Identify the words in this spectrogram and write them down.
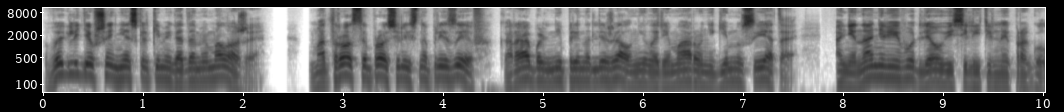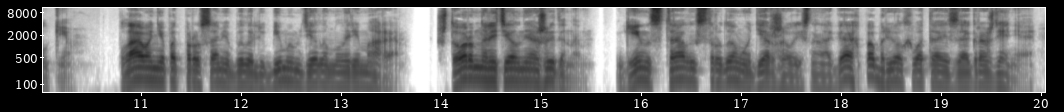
выглядевший несколькими годами моложе. Матросы бросились на призыв. Корабль не принадлежал ни Ларимару, ни гимну света. Они наняли его для увеселительной прогулки. Плавание под парусами было любимым делом Ларимара. Шторм налетел неожиданно. Гимн встал и с трудом удерживаясь на ногах, побрел, хватаясь за ограждение –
